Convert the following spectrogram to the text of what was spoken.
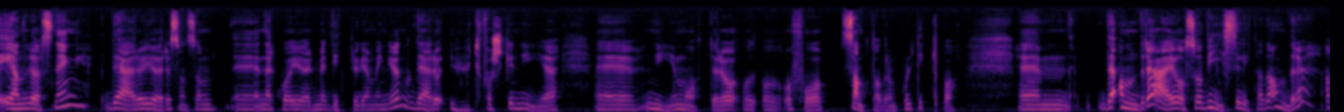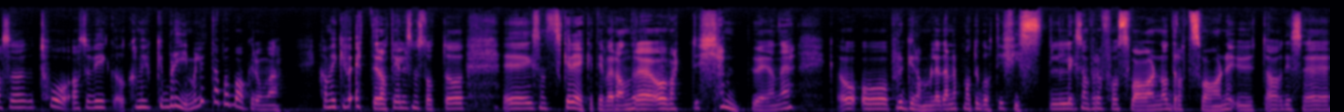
en løsning det er å gjøre sånn som eh, NRK gjør med ditt program, Ingunn. Det er å utforske nye, eh, nye måter å, å, å, få samtaler om politikk på. Um, det andre er jo også å vise litt av det andre. Altså, to, altså vi, kan vi ikke bli med litt på bakrommet? Kan vi ikke, etter at de har liksom stått og eh, liksom skreket til hverandre og vært kjempeuenige, og, og, programlederne på en måte gått i fistel liksom, for å få svarene og dratt svarene ut av disse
